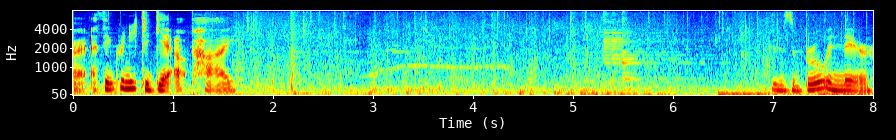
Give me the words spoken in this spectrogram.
Alright, I think we need to get up high. There's a bro in there.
